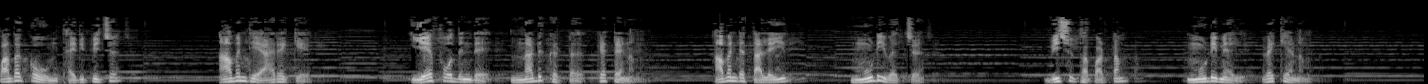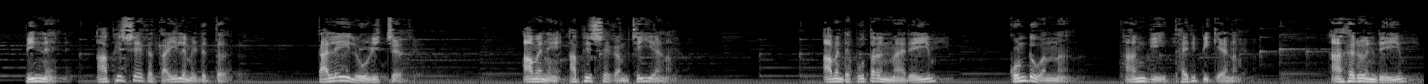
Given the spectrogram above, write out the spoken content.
പതക്കവും ധരിപ്പിച്ച് അവന്റെ അരയ്ക്ക് ഏഫോദിന്റെ നടുക്കെട്ട് കെട്ടണം. അവന്റെ തലയിൽ മുടിവെച്ച് വിശുദ്ധ പട്ടം മുടിമേൽ വെക്കണം. പിന്നെ അഭിഷേക തൈലമെടുത്ത് തലയിലൊഴിച്ച് അവനെ അഭിഷേകം ചെയ്യണം. അവന്റെ പുത്രന്മാരെയും കൊണ്ടുവന്ന് അങ്കി ധരിപ്പിക്കണം. അഹരോന്റെയും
